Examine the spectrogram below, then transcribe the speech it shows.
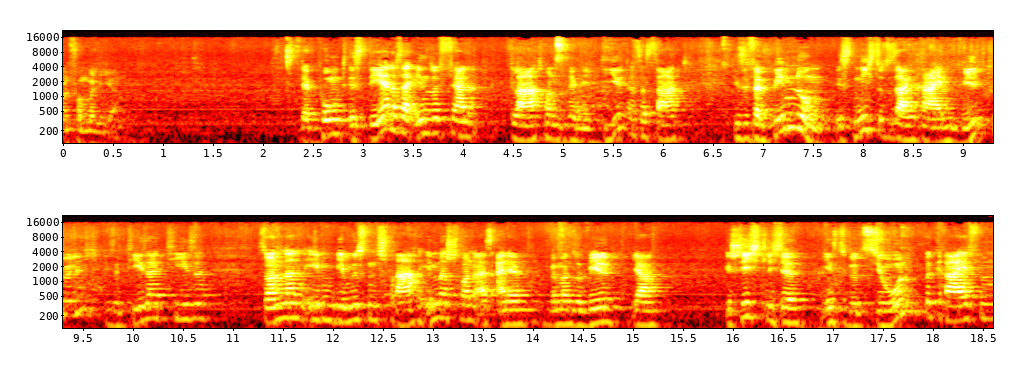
und Formulieren. Der Punkt ist der, dass er insofern Platon revidiert, dass er sagt, diese Verbindung ist nicht sozusagen rein willkürlich, diese Thesa-These, sondern eben wir müssen Sprache immer schon als eine, wenn man so will, ja, geschichtliche Institution begreifen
